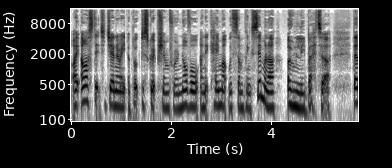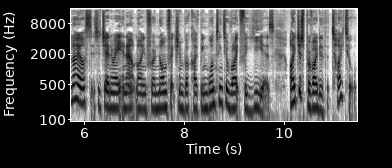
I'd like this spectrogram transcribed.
I asked it to generate a book description for a novel and it came up with something similar, only better. Then I asked it to generate an outline for a non-fiction book I've been wanting to write for years. I just provided the title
